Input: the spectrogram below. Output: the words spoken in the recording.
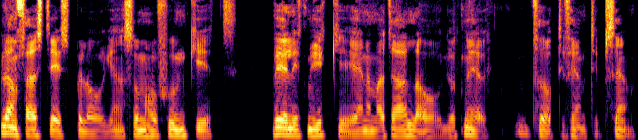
bland fastighetsbolagen som har sjunkit väldigt mycket genom att alla har gått ner 40-50 procent.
